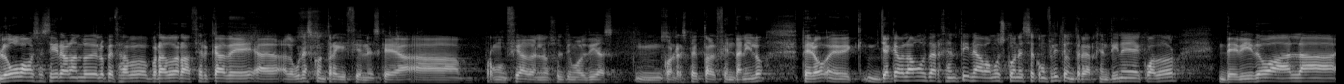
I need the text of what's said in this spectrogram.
Luego vamos a seguir hablando de López Obrador acerca de eh, algunas contradicciones que ha, pronunciado en los últimos días mm, con respecto al fentanilo. Pero eh, ya que hablamos de Argentina, vamos con ese conflicto entre Argentina y Ecuador debido a la,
